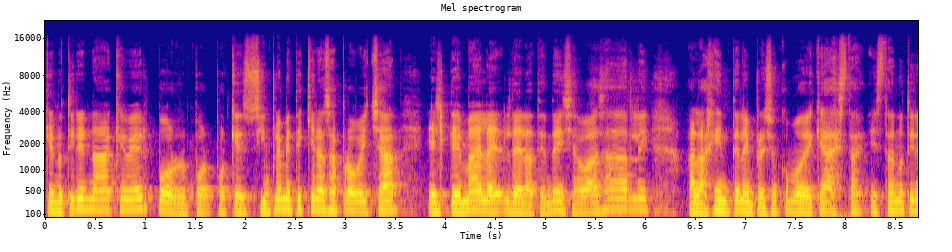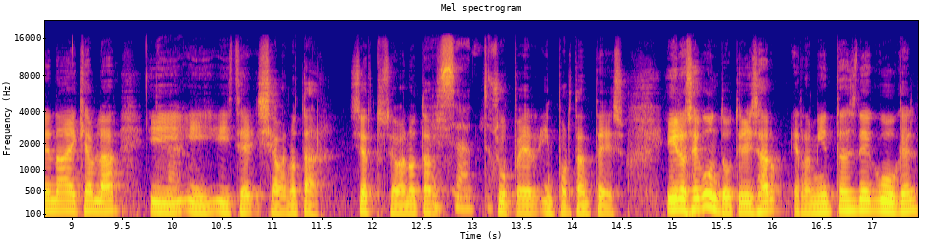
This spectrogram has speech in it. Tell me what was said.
que no tienen nada que ver por, por- porque simplemente quieras aprovechar el tema de la, de la tendencia. Vas a darle a la gente la impresión como de que ah, esta, esta no tiene nada de qué hablar y, y- y se, se va a notar. ¿Cierto? Se va a notar súper importante eso. Y lo segundo, utilizar herramientas de Google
